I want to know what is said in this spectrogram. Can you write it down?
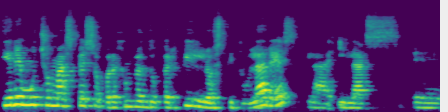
tiene mucho más peso, por ejemplo, en tu perfil los titulares la- y, las, eh,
